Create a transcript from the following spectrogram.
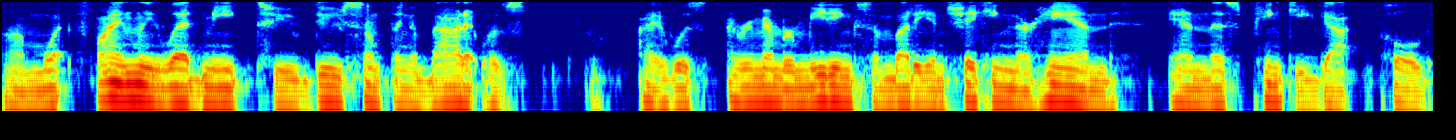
Um, what finally led me to do something about it was I was I remember meeting somebody and shaking their hand and this pinky got pulled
